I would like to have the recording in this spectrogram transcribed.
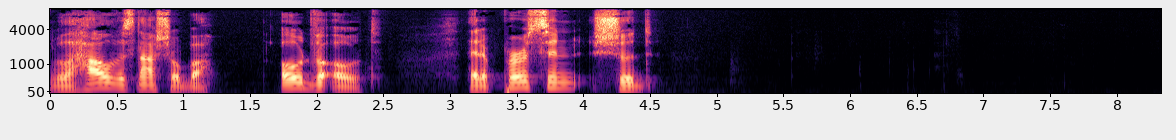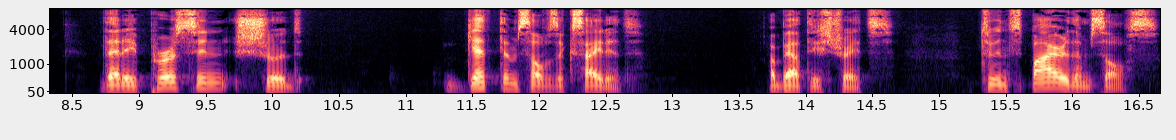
Vilahaliv is nafsho ba od that a person should that a person should get themselves excited about these traits, to inspire themselves.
